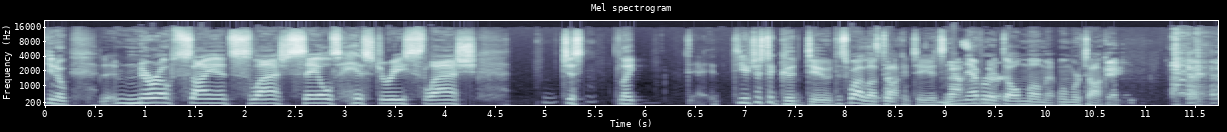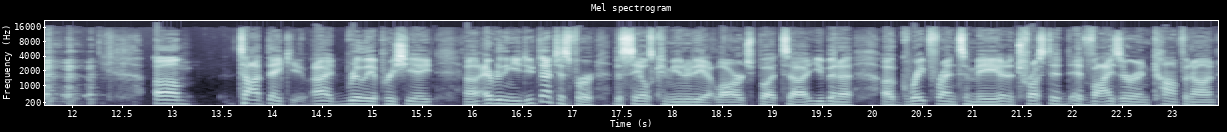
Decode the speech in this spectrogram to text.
you know neuroscience slash sales history slash just like you're just a good dude. That's why I love talking to you. It's never a dull moment when we're talking. um, Todd, thank you. I really appreciate uh, everything you do, not just for the sales community at large, but uh, you've been a, a great friend to me, a trusted advisor and confidant.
